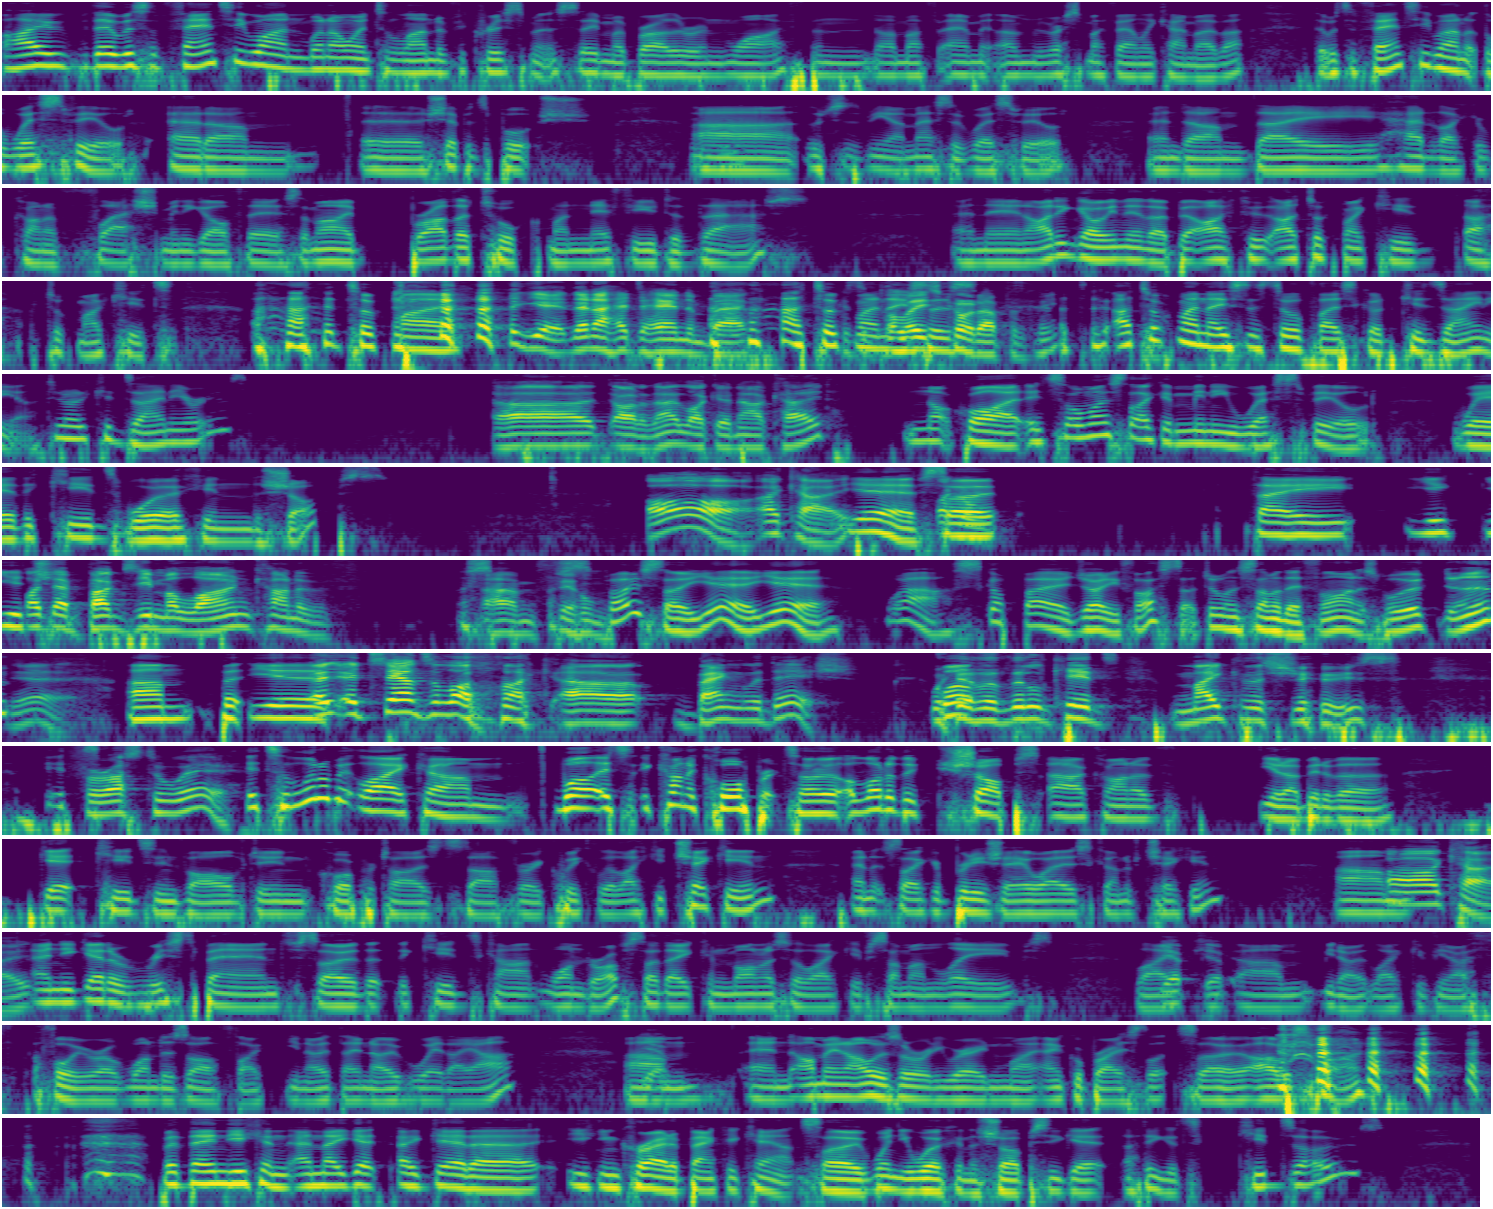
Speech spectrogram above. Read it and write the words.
I there was a fancy one when I went to London for Christmas. See my brother and wife and uh, my family, um, the rest of my family came over. There was a fancy one at the Westfield at um, uh, Shepherd's Bush, uh, which is you know massive Westfield, and um, they had like a kind of flash mini golf there. So my brother took my nephew to that. And then I didn't go in there though, but I could, I took my kid, uh, I took my kids, I took my, yeah, then I had to hand them back I took my the police nieces, caught up with me. I, t- I took my nieces to a place called Kidzania. Do you know what Kidzania is? Uh, I don't know, like an arcade. Not quite. It's almost like a mini Westfield where the kids work in the shops. Oh, okay. Yeah, Like so a- they you you like ch- that Bugsy Malone kind of I um, I film. suppose so. Yeah, yeah. Wow, Scott Baio, Jodie Foster doing some of their finest work, doing. Yeah. Um, but yeah, It, it sounds a lot like uh, Bangladesh, where Well- the little kids make the shoes for us to wear. it's a little bit like um, well, it's it kind of corporate. So a lot of the shops are kind of you know a bit of a get kids involved in corporatized stuff very quickly. Like you check in, and it's like a British Airways kind of check in. Um, Oh, okay. and you get a wristband so that the kids can't wander off, so they can monitor like if someone leaves, like Yep, yep. um, you know, like if you know a four year old wanders off, like you know they know where they are. Um, and I mean, I was already wearing my ankle bracelet, so I was fine. but then you can, and they get, uh, get a, you can create a bank account. So when you work in the shops, you get, I think it's Kidzos,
